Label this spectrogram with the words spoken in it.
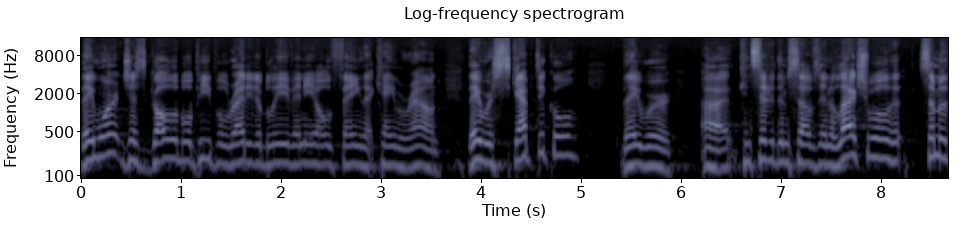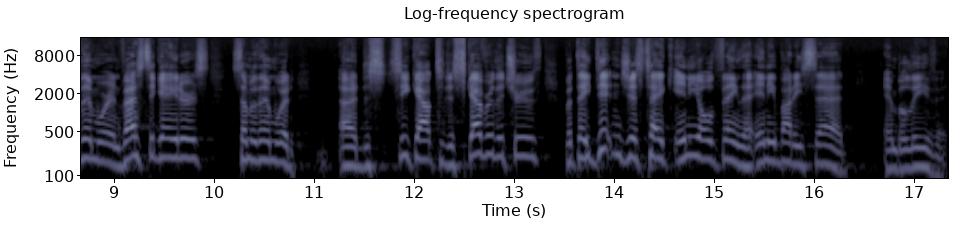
they weren't just gullible people ready to believe any old thing that came around. They were skeptical. They were uh, considered themselves intellectual. Some of them were investigators. Some of them would uh, dis- seek out to discover the truth. But they didn't just take any old thing that anybody said and believe it.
